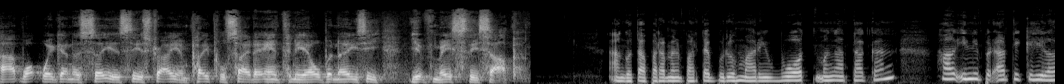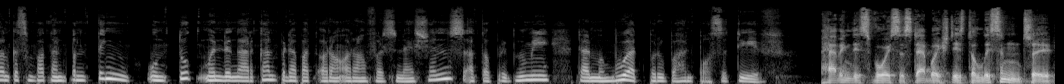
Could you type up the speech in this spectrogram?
uh, what we're going to see is the Australian people say to Anthony Albanese, you've messed this up. Anggota Parlemen Partai Buruh Mari Watt mengatakan hal ini berarti kehilangan kesempatan penting untuk mendengarkan pendapat orang-orang First Nations atau pribumi dan membuat perubahan positif. Having this voice established is to listen to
